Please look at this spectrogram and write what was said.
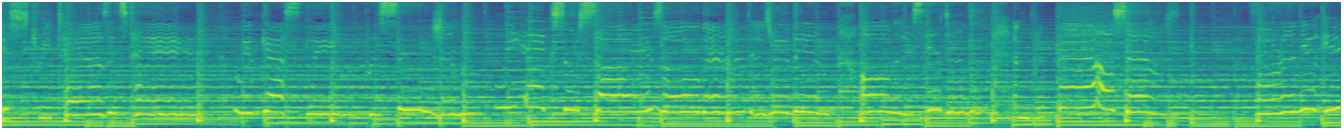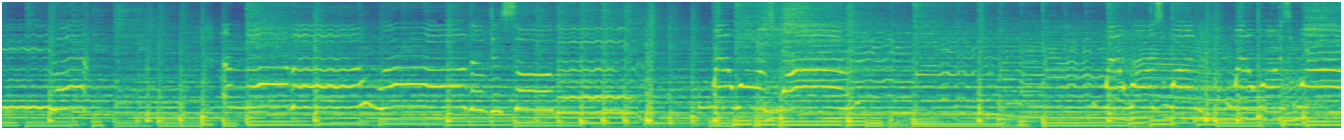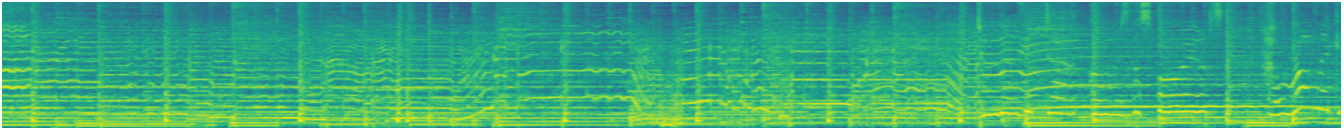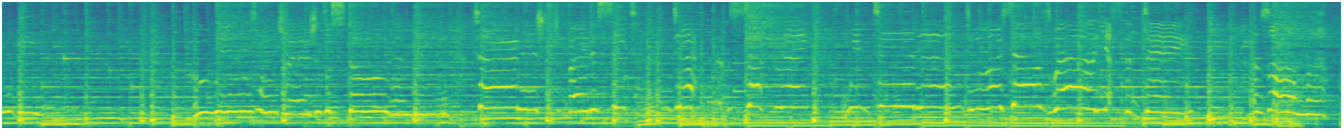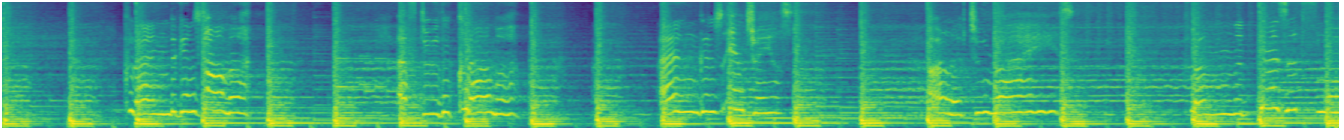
History tells its tale with ghastly precision. We exercise all that is within, all that is hidden, and prepare anger's entrails are left to rise from the desert floor,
